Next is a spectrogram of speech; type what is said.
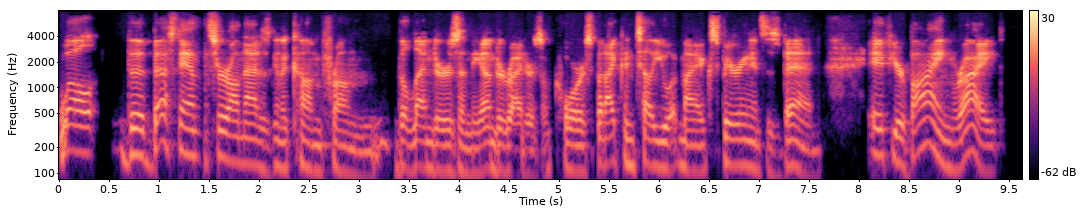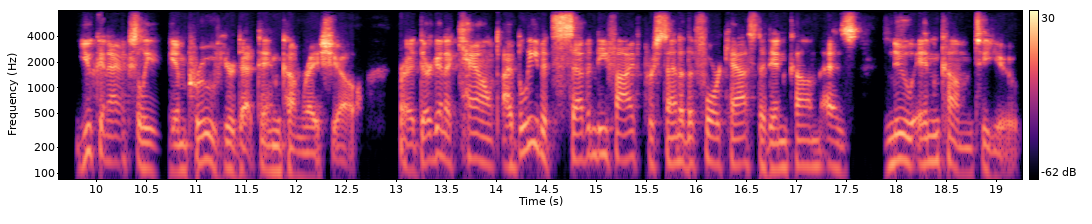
Well, the best answer on that is going to come from the lenders and the underwriters, of course, but I can tell you what my experience has been. If you're buying right, you can actually improve your debt to income ratio, right? They're going to count, I believe it's 75% of the forecasted income as new income to you.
